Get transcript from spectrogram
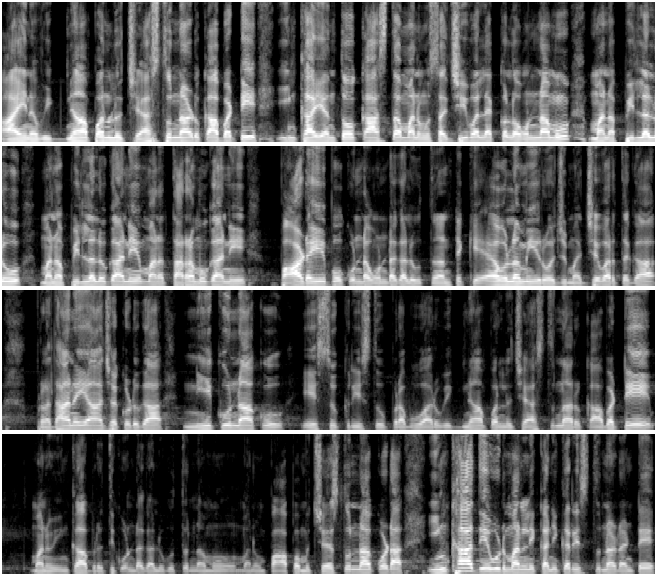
ఆయన విజ్ఞాపనలు చేస్తున్నాడు కాబట్టి ఇంకా ఎంతో కాస్త మనం సజీవ లెక్కలో ఉన్నాము. మన పిల్లలు మన పిల్లలు కానీ మన తరము కానీ పాడైపోకుండా ఉండగలుగుతుందంటే కేవలం ఈరోజు మధ్యవర్తగా ప్రధాన యాజకుడుగా నీకు నాకు యేసుక్రీస్తు ప్రభువారు విజ్ఞాపనలు చేస్తున్నారు కాబట్టి మనం ఇంకా బ్రతికుండగలుగుతున్నాము మనం పాపము చేస్తున్నా కూడా ఇంకా దేవుడు మనల్ని కనికరిస్తున్నాడంటే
